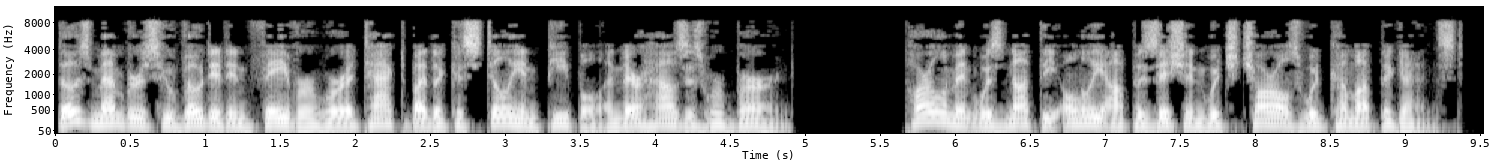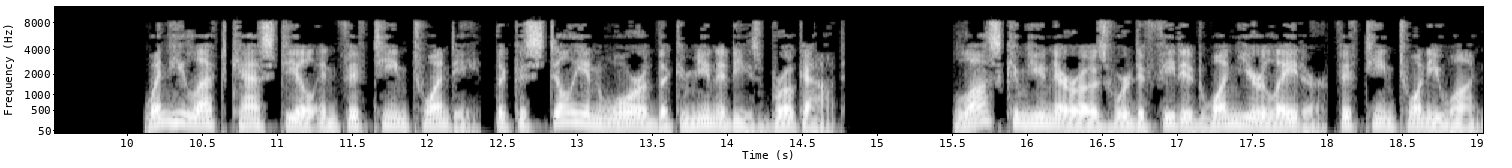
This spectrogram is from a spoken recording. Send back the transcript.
Those members who voted in favour were attacked by the Castilian people and their houses were burned. Parliament was not the only opposition which Charles would come up against. When he left Castile in 1520, the Castilian War of the Communities broke out. Los Comuneros were defeated one year later 1521.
